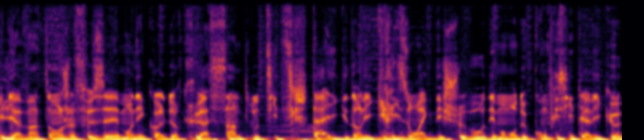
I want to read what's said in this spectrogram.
Il y a 20 ans, je faisais mon école de recrue à Sainte-Lutzig dans les Grisons avec des chevaux, des moments de complicité avec eux.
